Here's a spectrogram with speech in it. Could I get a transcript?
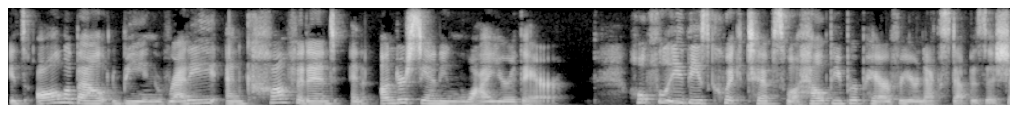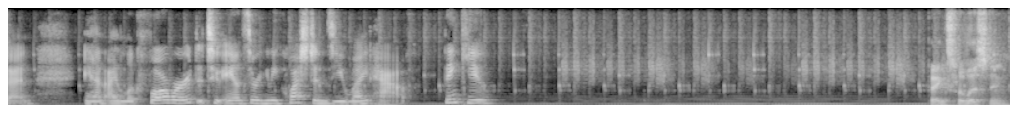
It's all about being ready and confident and understanding why you're there. Hopefully, these quick tips will help you prepare for your next deposition. And I look forward to answering any questions you might have. Thank you. Thanks for listening.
